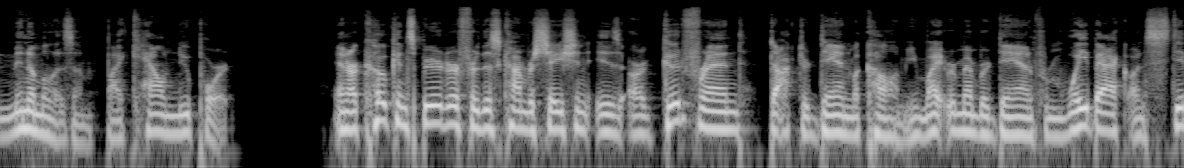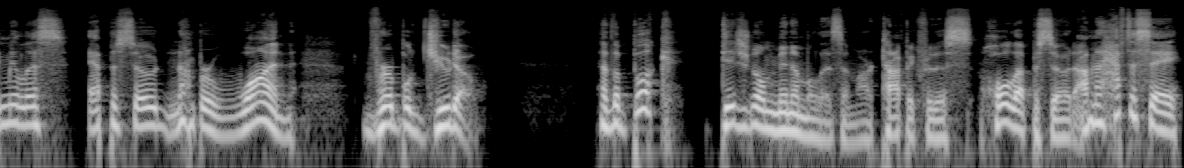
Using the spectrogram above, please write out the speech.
Minimalism by Cal Newport. And our co conspirator for this conversation is our good friend, Dr. Dan McCollum. You might remember Dan from way back on Stimulus episode number one, Verbal Judo. Now, the book Digital Minimalism, our topic for this whole episode, I'm going to have to say,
